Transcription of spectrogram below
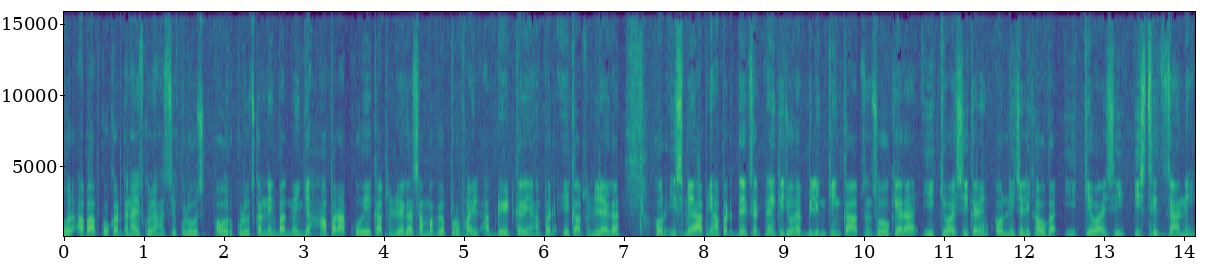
और अब आपको कर देना है इसको यहाँ से क्लोज। और क्लोज करने के बाद में यहाँ पर आपको एक ऑप्शन मिलेगा समग्र प्रोफ़ाइल अपडेट करें। यहाँ पर एक ऑप्शन मिल जाएगा। और इसमें आप यहाँ पर देख सकते हैं कि जो है बिलिंकिंग का ऑप्शन शो हो कह रहा है ई के करें। और नीचे लिखा होगा ई के स्थित जाने।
